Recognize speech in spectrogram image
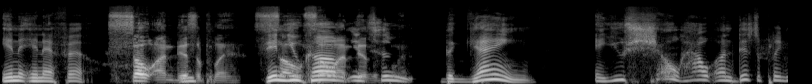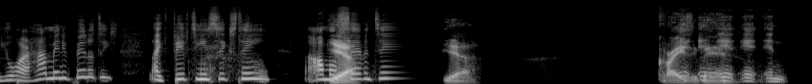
in the NFL. So undisciplined. Then so, you come so into the game and you show how undisciplined you are. How many penalties? Like 15, 16, almost Yeah. 17. yeah. Crazy and, man. and, and, and,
